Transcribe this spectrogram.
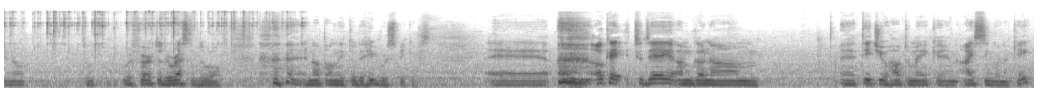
you know, to refer to the rest of the world and not only to the Hebrew speakers. Uh, okay, today I'm gonna um, uh, teach you how to make an icing on a cake,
